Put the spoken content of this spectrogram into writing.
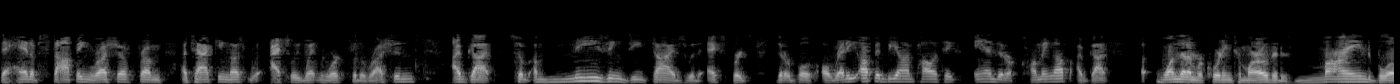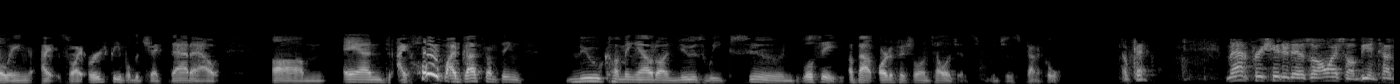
the head of stopping Russia from attacking us, actually went and worked for the Russians. I've got some amazing deep dives with experts that are both already up and beyond politics and that are coming up. I've got uh, one that I'm recording tomorrow that is mind blowing. So I urge people to check that out. Um, and I hope I've got something new coming out on Newsweek soon. We'll see about artificial intelligence, which is kind of cool. Okay. Matt, appreciate it as always. I'll be in touch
